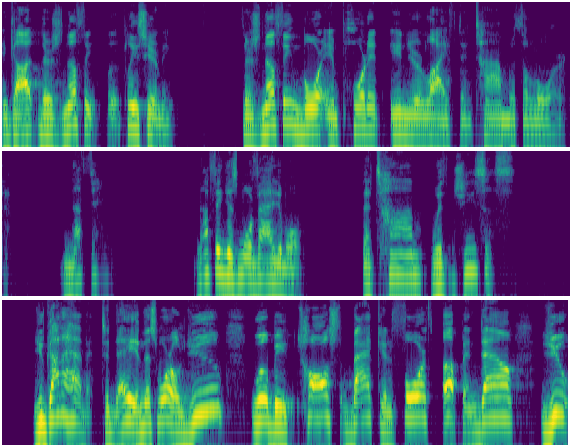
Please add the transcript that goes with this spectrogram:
And God, there's nothing, please hear me. There's nothing more important in your life than time with the Lord. Nothing. Nothing is more valuable than time with Jesus. You got to have it today in this world. You will be tossed back and forth, up and down. You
